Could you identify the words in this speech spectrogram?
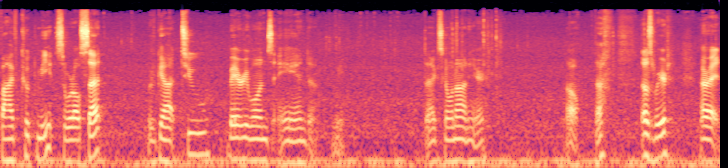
five cooked meat, so we're all set. We've got two berry ones and... Uh. What the heck's going on here? Oh, that, that was weird. Alright,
